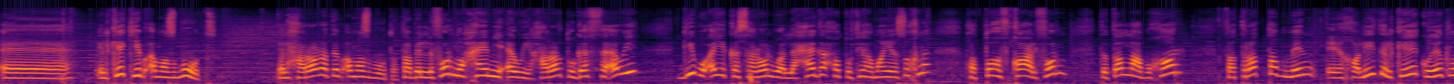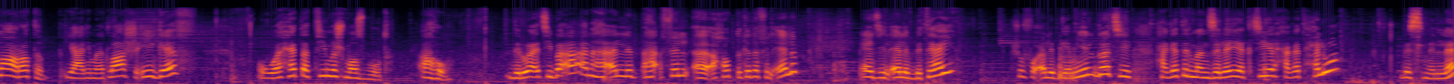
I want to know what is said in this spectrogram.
آه الكيك يبقى مظبوط الحرارة تبقى مظبوطة. طب اللي فرنه حامي قوي حرارته جافة قوي جيبوا أي كسرول ولا حاجة حطوا فيها مية سخنة حطوها في قاع الفرن تطلع بخار فترطب من آه، خليط الكيك ويطلع رطب. يعني ما يطلعش إيه جاف وحتت فيه مش مظبوطة. أهو. دلوقتي بقى أنا هقلب هقفل آه، أحط كده في القالب. ادي القالب بتاعي. شوفوا قالب جميل. دلوقتي حاجات المنزلية كتير حاجات حلوة. بسم الله.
